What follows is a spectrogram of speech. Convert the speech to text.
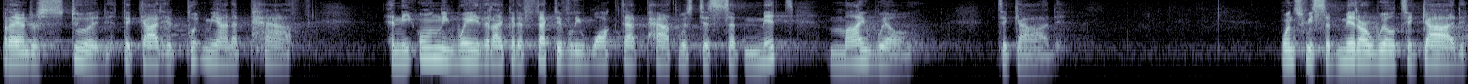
But I understood that God had put me on a path. And the only way that I could effectively walk that path was to submit my will to God. Once we submit our will to God,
